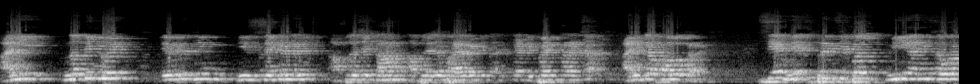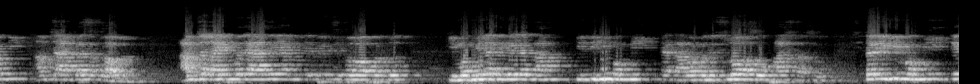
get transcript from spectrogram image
आणि nothing doing everything is secondary आपलं जे काम आपल्या ज्या प्रायोरिटीज आहेत त्या डिफाईन करायच्या आणि त्या फॉलो करायच्या. सेम हेच प्रिन्सिपल मी आणि सौरभनी आमच्या अभ्यासात लावलं. आमच्या लाईफमध्ये आजही आम्ही ते प्रिन्सिपल वापरतो. की मम्मीला दिलेलं काम कितीही मम्मी त्या कामामध्ये स्लो असो फास्ट असो तरीही मम्मी ते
